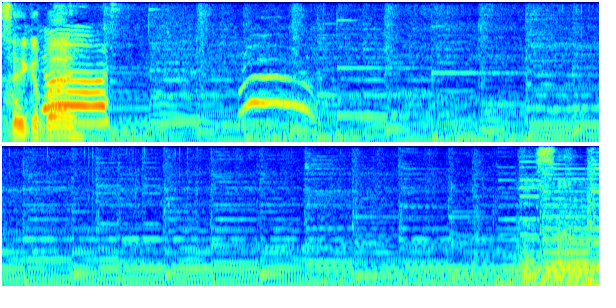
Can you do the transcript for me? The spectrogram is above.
Say goodbye. Adios. Yes, son.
